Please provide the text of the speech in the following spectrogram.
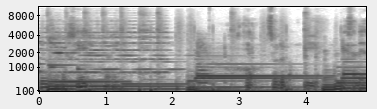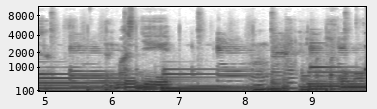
bersih dari setiap sudut di desa-desa. Dari masjid tempat-tempat umum.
